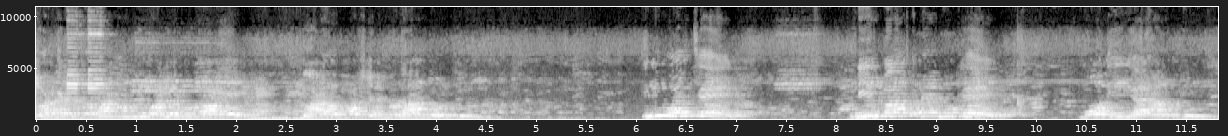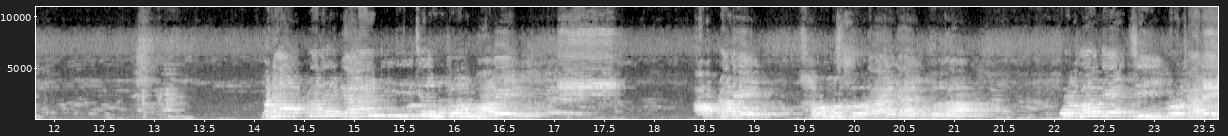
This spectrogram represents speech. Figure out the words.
সরকারের প্রধানমন্ত্রী বলে হবে ভারতবর্ষের প্রধানমন্ত্রী। তিনি বলছেন, নির্বাচনের মুখে মোদী গ্যারান্টি মানে আপনাদের গ্যারান্টি নতুন ভাবে আপনাদের সমস্ত দায় দায়িত্বটা। কোথাও দেখছি প্রচারে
